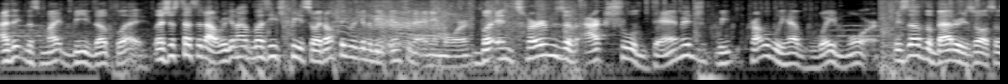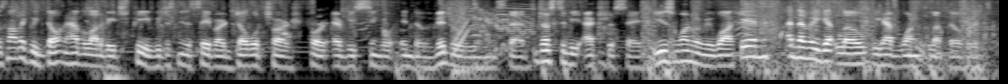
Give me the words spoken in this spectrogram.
I think this might be the play. Let's just test it out. We're gonna have less HP so I don't think we're to be infinite anymore. But in terms of actual damage, we probably have way more. We still have the battery as well, so it's not like we don't have a lot of HP. We just need to save our double charge for every single individual room instead, just to be extra safe. Use one when we walk in, and then when we get low, we have one left over.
